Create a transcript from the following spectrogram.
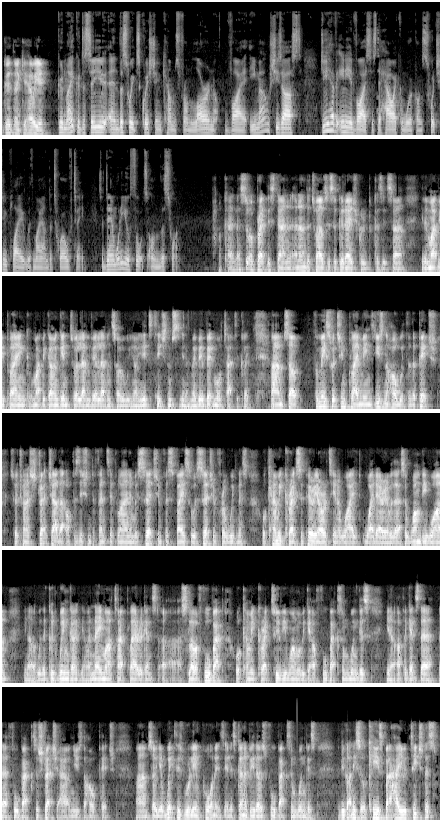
Good, thank you. How are you? Good, mate. Good to see you. And this week's question comes from Lauren via email. She's asked, Do you have any advice as to how I can work on switching play with my under 12 team? So, Dan, what are your thoughts on this one? Okay, let's sort of break this down. And under 12s is a good age group because it's uh, they might be playing or might be going into 11v11, so you know you need to teach them you know maybe a bit more tactically. Um, so for me, switching play means using the whole width of the pitch. So we're trying to stretch out that opposition defensive line, and we're searching for space, or we're searching for a weakness, or can we create superiority in a wide wide area? Whether that's a one v one, you know, with a good winger, you know, a Neymar type player against a, a slower fullback, or can we create two v one where we get our fullbacks and wingers, you know, up against their their fullback to stretch it out and use the whole pitch. Um, so yeah, width is really important, and it's going to be those fullbacks and wingers. Have you got any sort of keys about how you would teach this?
